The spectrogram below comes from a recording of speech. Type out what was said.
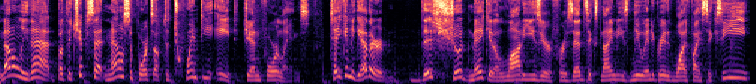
Not only that, but the chipset now supports up to 28 Gen 4 lanes. Taken together, this should make it a lot easier for Z690's new integrated Wi-Fi 6E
